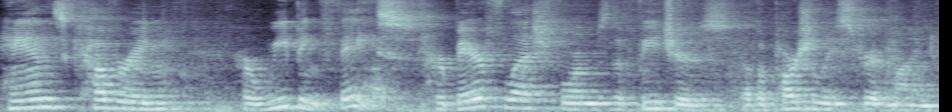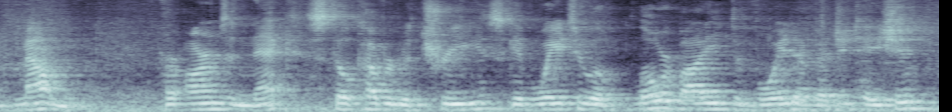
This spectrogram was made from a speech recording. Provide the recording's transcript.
hands covering her weeping face. Her bare flesh forms the features of a partially stripped mined mountain. Her arms and neck, still covered with trees, give way to a lower body devoid of vegetation,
